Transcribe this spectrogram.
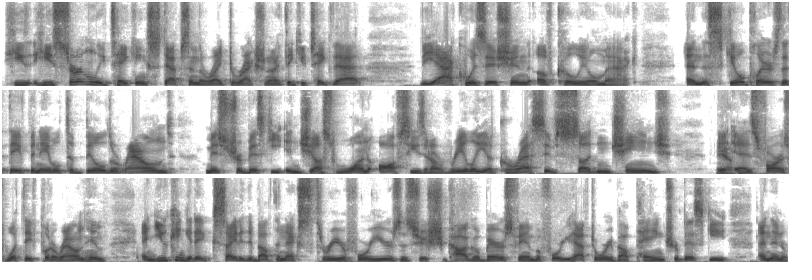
He, he's certainly taking steps in the right direction. I think you take that, the acquisition of Khalil Mack, and the skill players that they've been able to build around Mitch Trubisky in just one offseason, a really aggressive, sudden change yeah. as far as what they've put around him. And you can get excited about the next three or four years as a Chicago Bears fan before you have to worry about paying Trubisky and then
